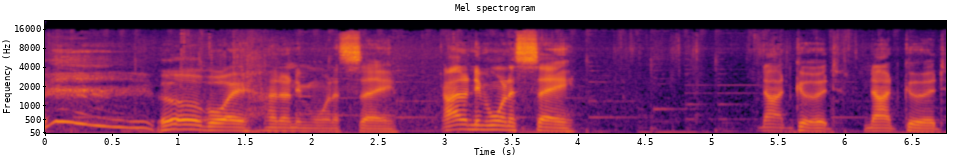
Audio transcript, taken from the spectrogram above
oh boy, I don't even want to say. I don't even want to say. Not good. Not good.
